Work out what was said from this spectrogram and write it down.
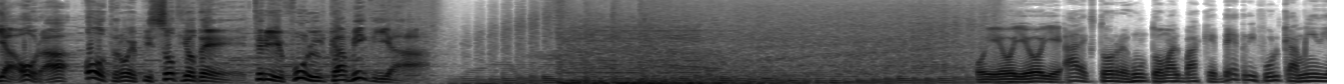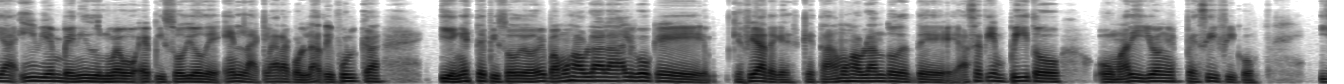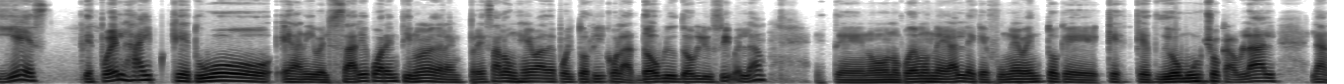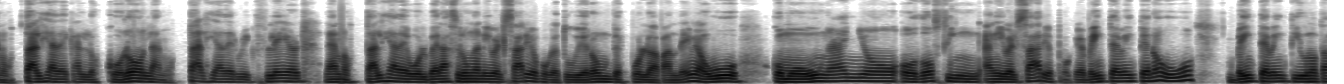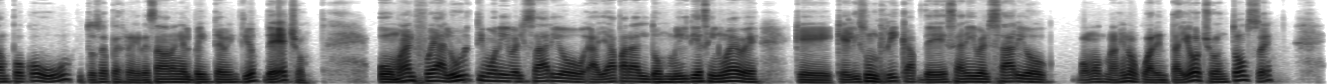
Y ahora, otro episodio de Trifulca Media. Oye, oye, oye, Alex Torres junto a Omar Vázquez de Trifulca Media y bienvenido a un nuevo episodio de En la Clara con la Trifulca. Y en este episodio de hoy vamos a hablar algo que, que fíjate, que, que estábamos hablando desde hace tiempito, Omar y yo en específico, y es después del hype que tuvo el aniversario 49 de la empresa longeva de Puerto Rico, la WWC, ¿verdad? Este, no, no podemos negarle que fue un evento que, que, que, dio mucho que hablar, la nostalgia de Carlos Colón, la nostalgia de Ric Flair, la nostalgia de volver a hacer un aniversario, porque tuvieron después de la pandemia, hubo como un año o dos sin aniversarios, porque 2020 no hubo, 2021 tampoco hubo, entonces pues regresaron en el 2022. De hecho, Omar fue al último aniversario allá para el 2019, que, que él hizo un recap de ese aniversario, vamos, imagino, 48. Entonces,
